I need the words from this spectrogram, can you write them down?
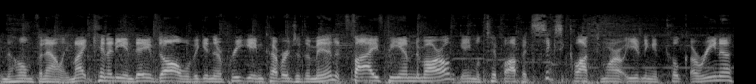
in the home finale. Mike Kennedy and Dave Dahl will begin their pregame coverage of the men at 5 p.m. tomorrow. The game will tip off at 6 o'clock tomorrow evening at Koch Arena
